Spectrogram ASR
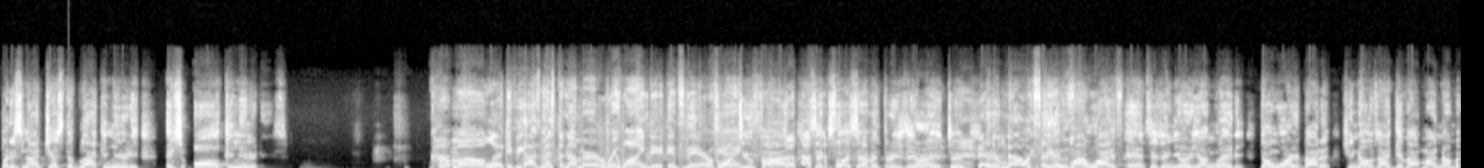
But it's not just the black community, it's all communities. Come on. Look, if you guys missed the number, rewind it. It's there, okay? 425 647 3082. There's no excuse. And if my wife answers and you're a young lady, don't worry about it. She knows I give out my number.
